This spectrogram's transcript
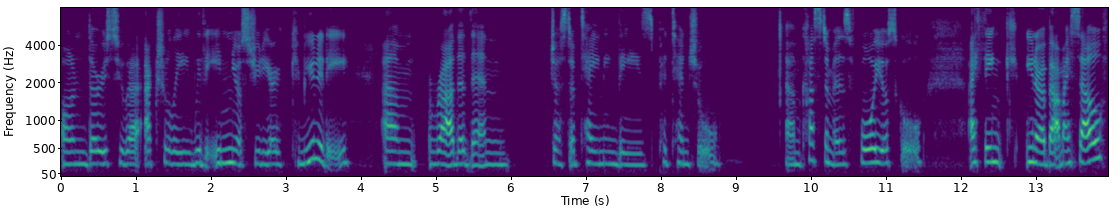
on those who are actually within your studio community um, rather than just obtaining these potential um, customers for your school. I think, you know, about myself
